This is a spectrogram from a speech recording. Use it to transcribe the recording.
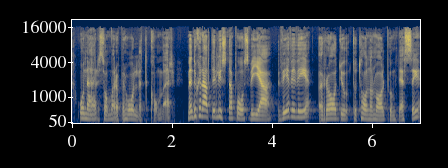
och när sommaruppehållet kommer. Men du kan alltid lyssna på oss via www.radiototalnormal.se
